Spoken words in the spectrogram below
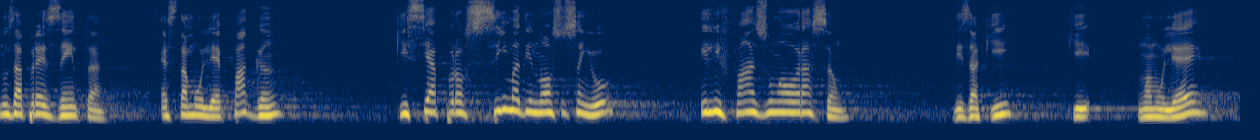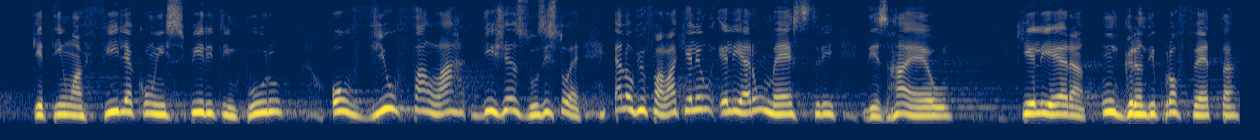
nos apresenta esta mulher pagã que se aproxima de nosso Senhor e lhe faz uma oração. Diz aqui que uma mulher que tinha uma filha com um espírito impuro ouviu falar de Jesus, isto é, ela ouviu falar que ele, ele era um mestre de Israel, que ele era um grande profeta,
